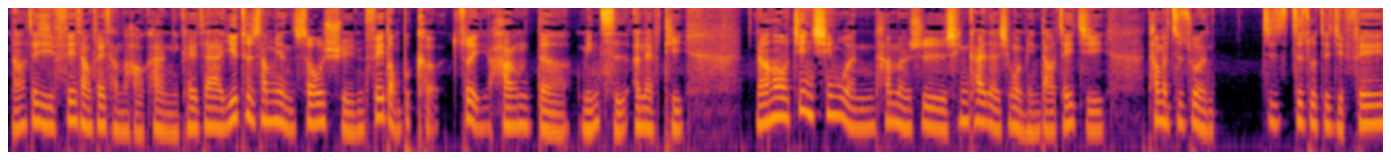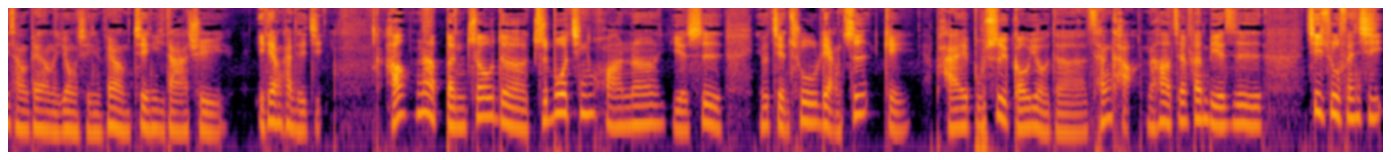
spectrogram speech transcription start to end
然后这集非常非常的好看，你可以在 YouTube 上面搜寻“非懂不可”最夯的名词 NFT。然后静新闻他们是新开的新闻频道，这一集他们制作人。制制作这集非常非常的用心，非常建议大家去一定要看这集。好，那本周的直播精华呢，也是有剪出两支给还不是狗友的参考，然后这分别是技术分析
